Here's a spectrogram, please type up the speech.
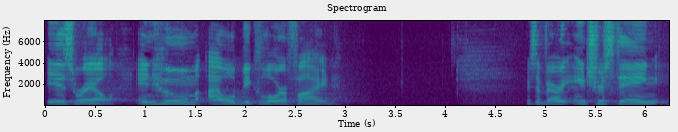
Israel, in whom I will be glorified. There's a very interesting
